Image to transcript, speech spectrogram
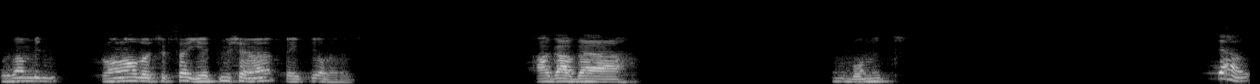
Buradan bir Ronaldo çıksa 70 hemen bekliyorlar. hepsi. Aga be. Bonucci. Ya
